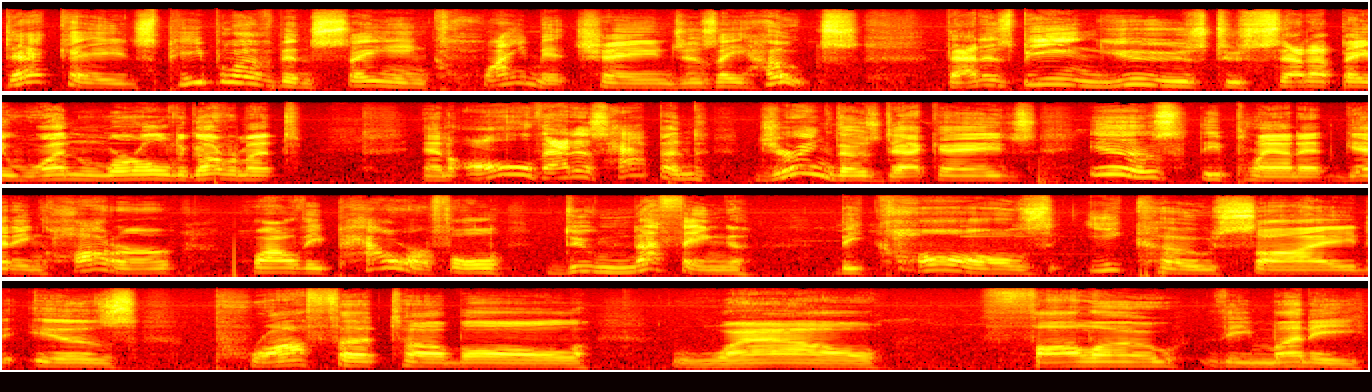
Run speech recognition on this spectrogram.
decades, people have been saying climate change is a hoax that is being used to set up a one world government. And all that has happened during those decades is the planet getting hotter while the powerful do nothing because ecocide is profitable. Wow. Follow the money.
